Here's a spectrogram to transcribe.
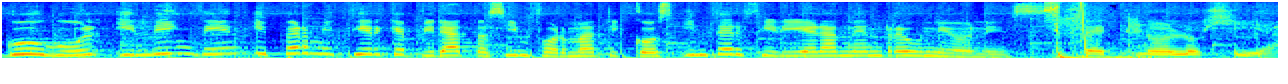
Google y LinkedIn y permitir que piratas informáticos interfirieran en reuniones. Tecnología.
